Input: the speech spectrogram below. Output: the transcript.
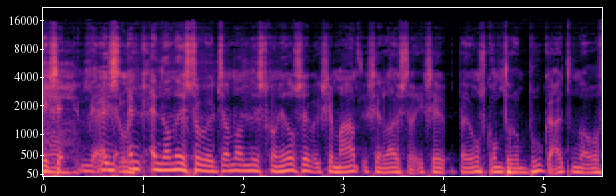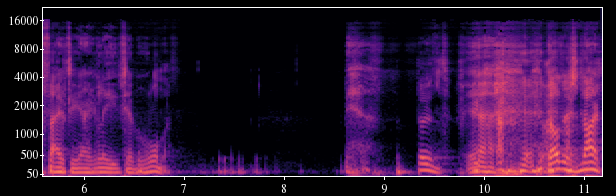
Ik zeg, en, vreselijk. en, en dan is het weet je dan is het gewoon heel simpel. Ik zeg, maat, ik zeg, luister, ik zeg, bij ons komt er een boek uit omdat we 50 jaar geleden iets hebben gewonnen. Punt. Ja. Dat is nak.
